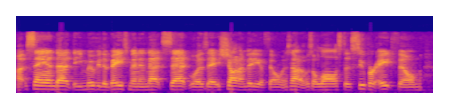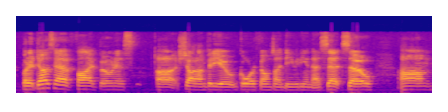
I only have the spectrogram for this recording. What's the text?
uh, saying that the movie The Basement in that set was a shot on video film. It's not. It was a Lost, a Super 8 film. But it does have five bonus uh, shot on video gore films on DVD in that set. So, um,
